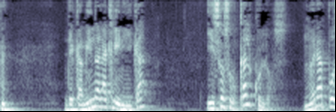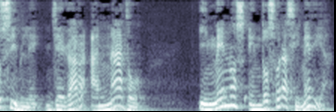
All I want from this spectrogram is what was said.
De camino a la clínica, hizo sus cálculos no era posible llegar a nado, y menos en dos horas y media.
